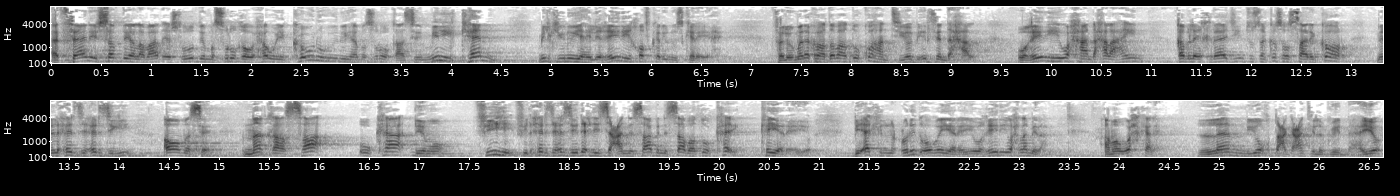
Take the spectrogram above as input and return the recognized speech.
aani hardiga labaad ee shuruuddii masruuqa waxaa weeye kownuhu inuu yahay masruuqaasi milkan milki inuu yahay liayrihi qof kale inuu iska leeyahay falow malaku haddaba hadduu ku hantiyo biirin dhaxal wahayrihii waxaan dhaxal ahayn qabla ikhraajihi intuusan ka soo saarin ka hor min alxirsi xirsigii aw mase naqasa uu ka dhimo fiihi fi lxirsi xirsiga dhexdiisa can nisaabi nisaab hadduu ka yareeyo biaklin cunid uga yareeyo wahayrihii wax la mid ah ama wax kale lam yuqtac gacantii la goyn maayo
